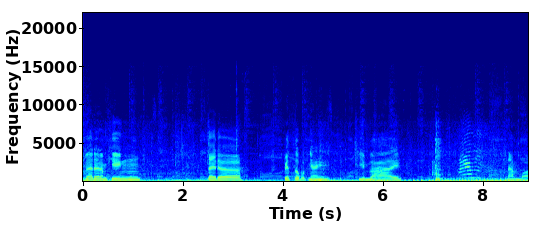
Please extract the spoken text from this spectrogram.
เมื่อเด้อน้ำคิง ใจเด้อเป็ดตัวบักใหญ่อิ่มหลาย น้ำเหรอ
